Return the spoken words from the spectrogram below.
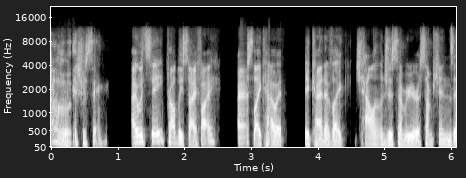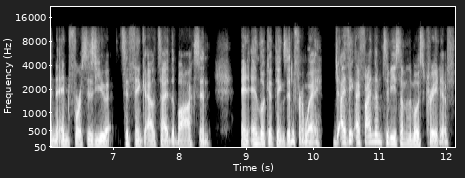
Oh, interesting. I would say probably sci-fi. I just like how it it kind of like challenges some of your assumptions and, and forces you to think outside the box and, and and look at things a different way. I think I find them to be some of the most creative.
